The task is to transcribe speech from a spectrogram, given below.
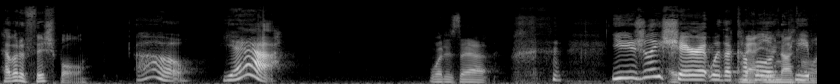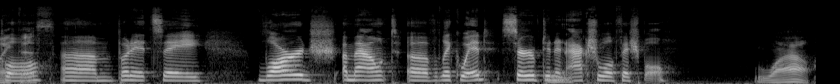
how about a fishbowl? Oh, yeah. What is that? You usually share it with a couple you're of not gonna like people, um, but it's a large amount of liquid served in an actual fishbowl. Wow.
